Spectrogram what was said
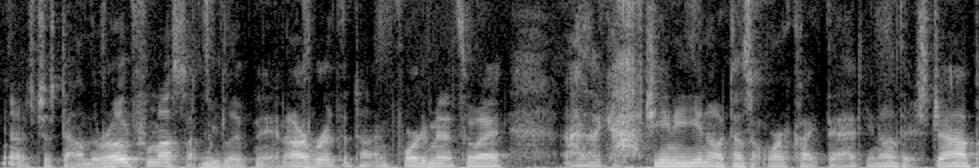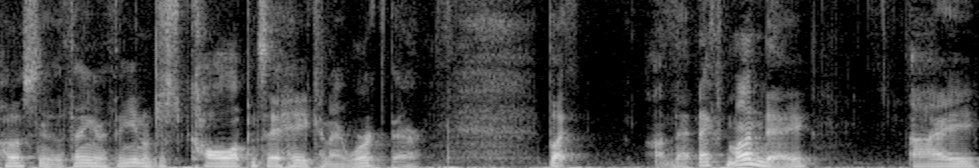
You know, it's just down the road from us. We lived in Ann Arbor at the time, 40 minutes away. I was like, oh, Jeannie, you know, it doesn't work like that. You know, there's job posting, the thing, the thing, you know, just call up and say, hey, can I work there? But on that next Monday, I,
